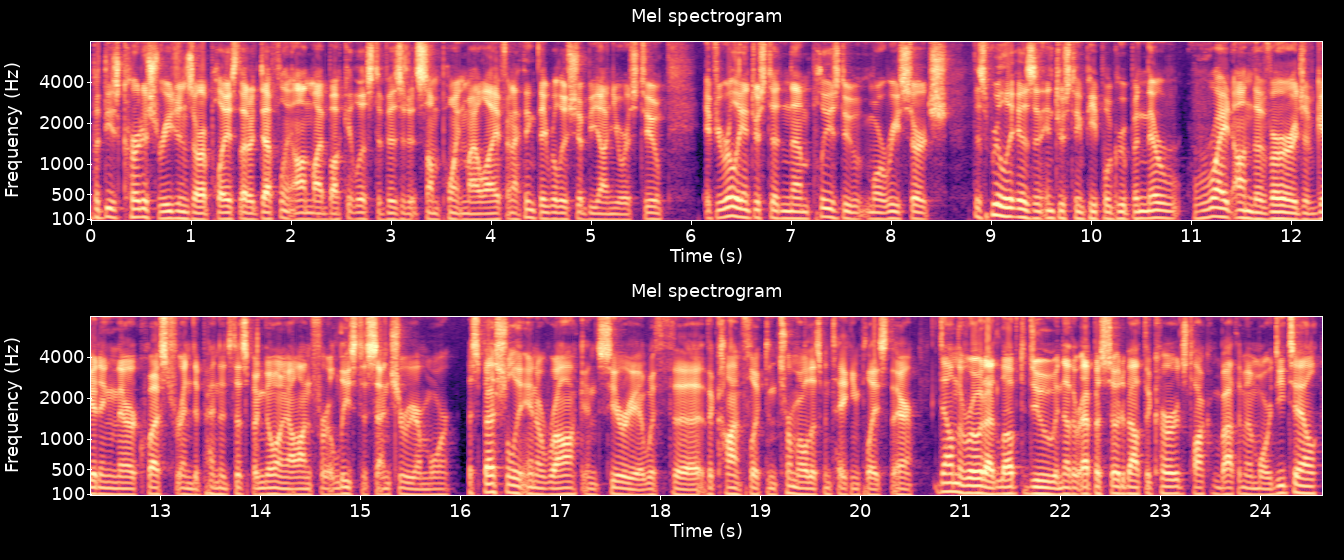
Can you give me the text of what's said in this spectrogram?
but these Kurdish regions are a place that are definitely on my bucket list to visit at some point in my life, and I think they really should be on yours too. If you're really interested in them, please do more research. This really is an interesting people group, and they're right on the verge of getting their quest for independence that's been going on for at least a century or more, especially in Iraq and Syria with the, the conflict and turmoil that's been taking place there. Down the road, I'd love to do another episode about the Kurds, talking about them in more detail,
